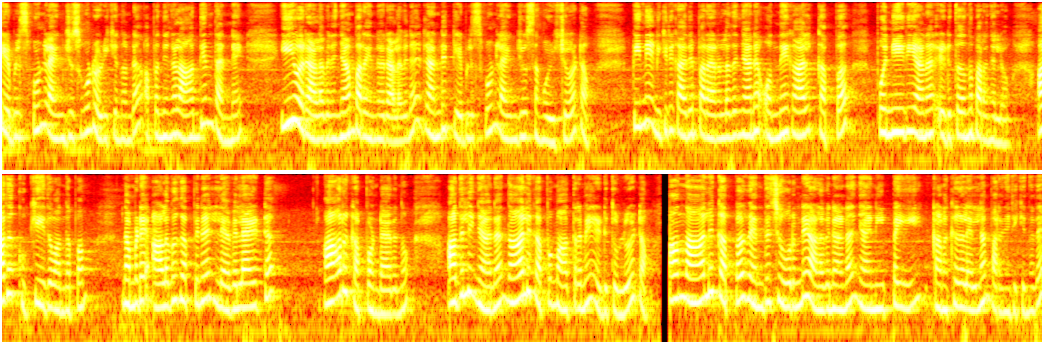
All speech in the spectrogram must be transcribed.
ടേബിൾ സ്പൂൺ ലൈം ജ്യൂസും കൂടെ ഒഴിക്കുന്നുണ്ട്. അപ്പം നിങ്ങൾ ആദ്യം തന്നെ ഈ ഒരളവിന് ഞാൻ പറയുന്ന ഒരളവിന് രണ്ട് ടേബിൾ സ്പൂൺ ലൈം ജ്യൂസ് അങ്ങ് ഒഴിച്ചു കേട്ടോ. പിന്നെ എനിക്കൊരു കാര്യം പറയാനുള്ളത്. ഞാൻ ഒന്നേകാൽ കപ്പ് പൊന്നേരിയാണ് എടുത്തതെന്ന് പറഞ്ഞല്ലോ. അത് കുക്ക് ചെയ്ത് വന്നപ്പം നമ്മുടെ അളവ് കപ്പിന് ലെവലായിട്ട് ആറ് കപ്പുണ്ടായിരുന്നു അതിൽ ഞാൻ നാല് കപ്പ് മാത്രമേ എടുത്തുള്ളൂ കേട്ടോ. ആ നാല് കപ്പ് വെന്ത ചോറിന്റെ അളവിനാണ് ഞാൻ ഇപ്പം ഈ കണക്കുകളെല്ലാം പറഞ്ഞിരിക്കുന്നത്.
